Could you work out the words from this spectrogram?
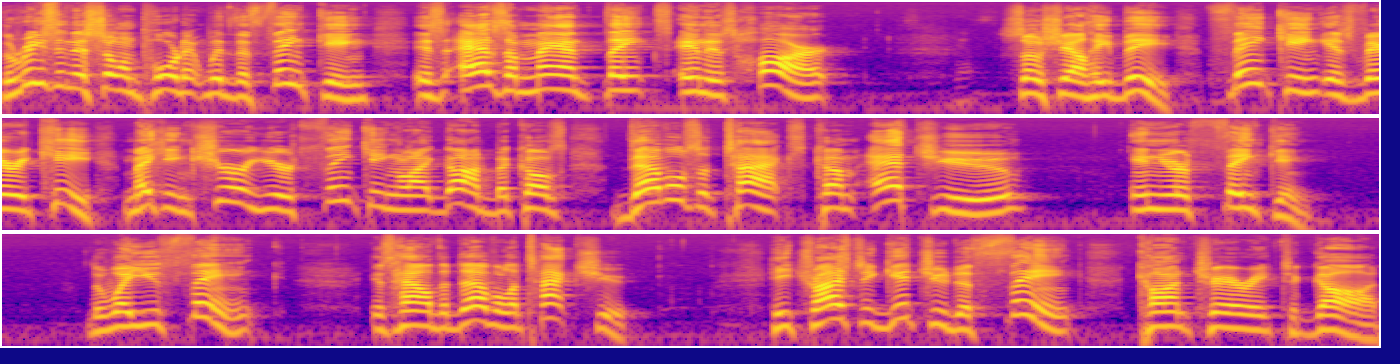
The reason it's so important with the thinking is as a man thinks in his heart, so shall he be. Thinking is very key, making sure you're thinking like God because devil's attacks come at you in your thinking. The way you think is how the devil attacks you. He tries to get you to think contrary to God,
